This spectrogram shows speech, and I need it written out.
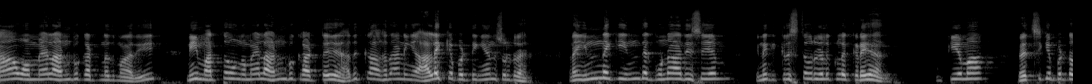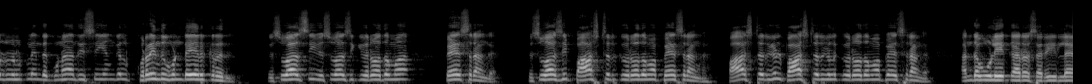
நான் உன் மேலே அன்பு காட்டினது மாதிரி நீ மற்றவங்க மேலே அன்பு காட்டு அதுக்காக தான் நீங்கள் அழைக்கப்பட்டீங்கன்னு சொல்கிறார் ஆனால் இன்னைக்கு இந்த குணாதிசயம் இன்னைக்கு கிறிஸ்தவர்களுக்குள்ள கிடையாது. முக்கியமா ரசிக்கப்பட்டவர்களுக்குள்ள இந்த குணாதிசயங்கள் குறைந்து கொண்டே இருக்கிறது. விசுவாசி விசுவாசிக்கு விரோதமா பேசுறாங்க. விசுவாசி பாஸ்டருக்கு விரோதமா பேசுறாங்க. பாஸ்டர்கள் பாஸ்டர்களுக்கு விரோதமா பேசுறாங்க. அந்த ஊழியக்காரர் சரியில்லை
